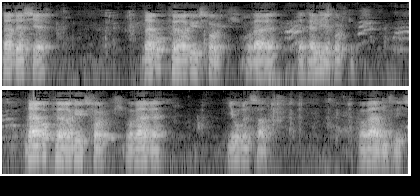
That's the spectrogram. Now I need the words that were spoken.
Der det skjer, der opphører Guds folk å være det hellige folket. Der opphører Guds folk å være jordens salt og verdens lys.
